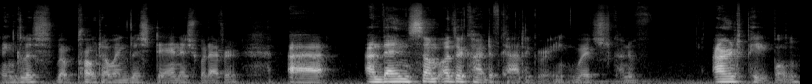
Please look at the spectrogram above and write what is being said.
English, well, Proto English, Danish, whatever, uh, and then some other kind of category, which kind of aren't people,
